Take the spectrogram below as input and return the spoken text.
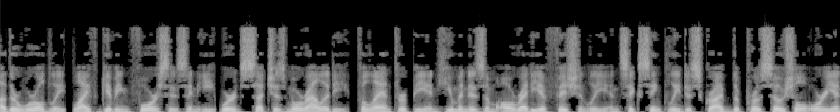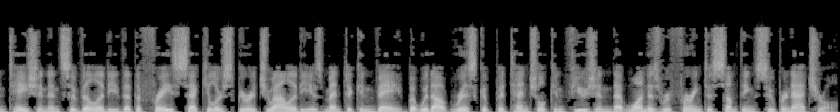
otherworldly, life-giving forces and e words such as morality, philanthropy and humanism already efficiently and succinctly describe the prosocial orientation and civility that the phrase secular spirituality is meant to convey but without risk of potential confusion that one is referring to something supernatural.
